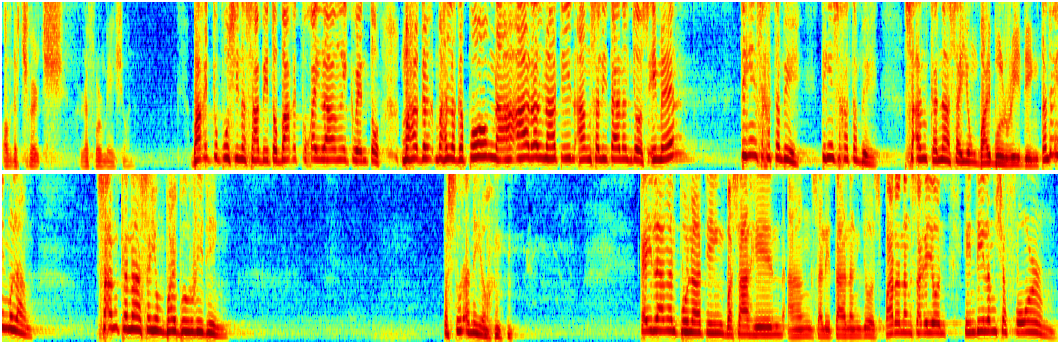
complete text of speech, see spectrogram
of the church reformation. Bakit ko po sinasabi ito? Bakit ko kailangan ikwento? Mahagal, mahalaga pong naaaral natin ang salita ng Diyos. Amen? Tingin sa katabi. Tingin sa katabi. Saan ka na sa iyong Bible reading? Tanungin mo lang. Saan ka na sa iyong Bible reading? Pastor, ano yon? Kailangan po nating basahin ang salita ng Diyos. Para nang sa gayon, hindi lang siya form.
